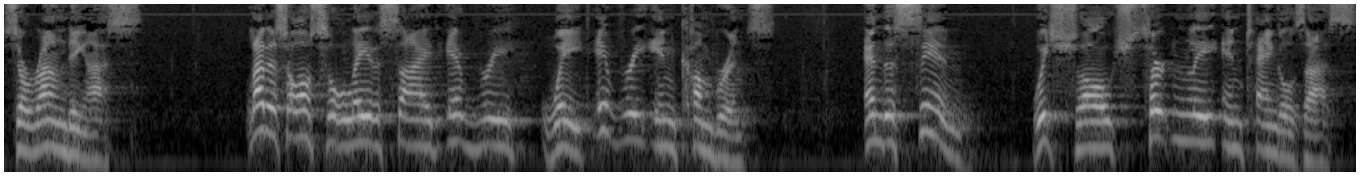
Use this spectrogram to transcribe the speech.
surrounding us, let us also lay aside every weight, every encumbrance, and the sin which so certainly entangles us.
